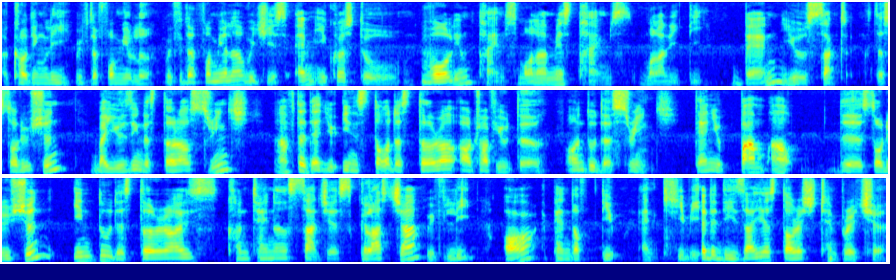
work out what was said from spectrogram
accordingly with the formula. With the formula which is M equals to volume times molar mass times molarity. Then you suck the solution by using the sterile syringe. After that you install the sterile ultrafilter onto the syringe. Then you pump out the solution into the sterilized container such as glass jar with lid or Eppendorf tube and keep it at the desired storage temperature.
